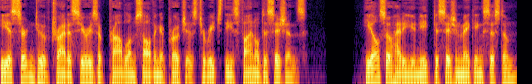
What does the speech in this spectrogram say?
He is certain to have tried a series of problem solving approaches to reach these final decisions. He also had a unique decision making system.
